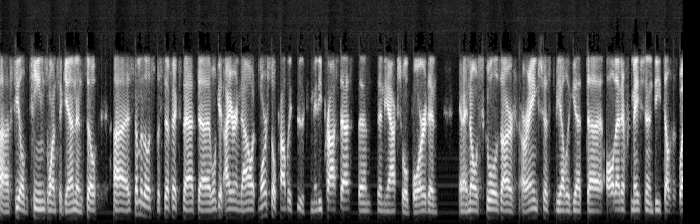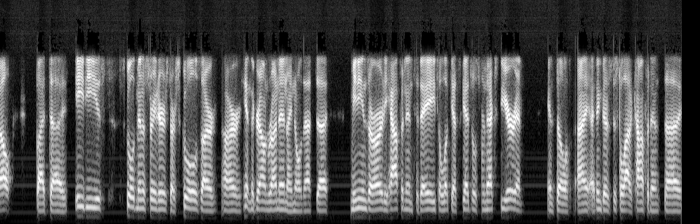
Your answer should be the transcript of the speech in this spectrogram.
uh, field teams once again, and so uh, some of those specifics that uh, will get ironed out more so probably through the committee process than than the actual board and and I know schools are are anxious to be able to get uh, all that information and details as well. But uh, ADs, school administrators, our schools are are hitting the ground running. I know that uh, meetings are already happening today to look at schedules for next year, and and so I, I think there's just a lot of confidence uh,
